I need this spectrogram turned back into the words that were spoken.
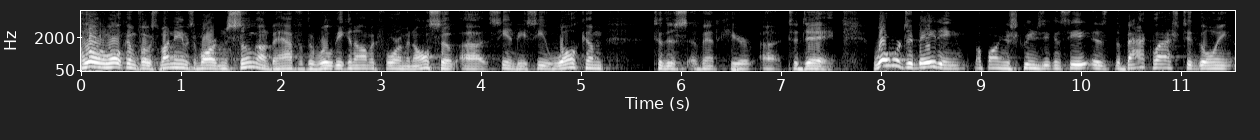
Hello and welcome, folks. My name is Martin Soong on behalf of the World Economic Forum and also uh, CNBC. Welcome to this event here uh, today. What we're debating up on your screen, as you can see, is the backlash to going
